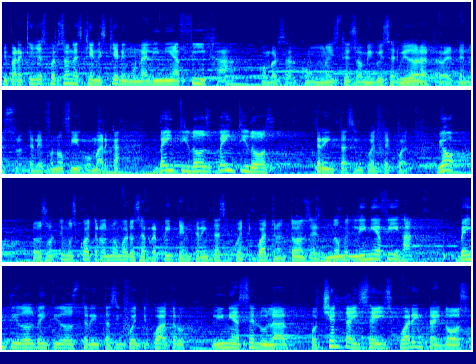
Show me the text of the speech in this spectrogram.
Y para aquellas personas quienes quieren una línea fija, conversar con este su amigo y servidor a través de nuestro teléfono fijo, marca 22 22 3054. ¿Vio? Los últimos cuatro números se repiten, 3054. Entonces, línea fija 22 22 30 54, línea celular 86 42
